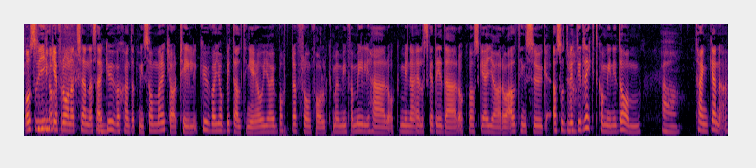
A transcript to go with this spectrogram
Och så gick Ja. jag från att känna så här, Mm. gud vad skönt att min sommar är klar till, gud vad jobbigt allting är och jag är borta från folk men min familj är här och mina älskade är där och vad ska jag göra och allting suger. Alltså du vet direkt kom in i de tankarna.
